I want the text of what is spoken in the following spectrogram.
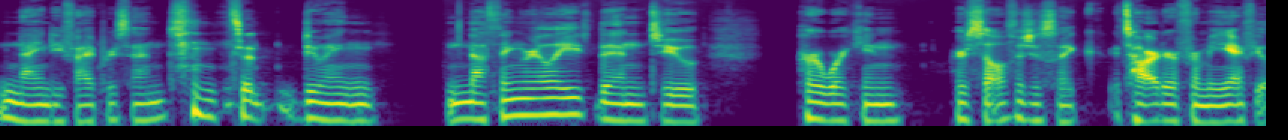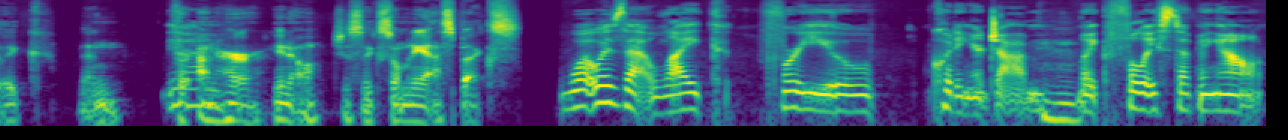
95% to doing nothing really than to her working herself is just like it's harder for me i feel like than for, yeah. on her you know just like so many aspects what was that like for you quitting your job mm-hmm. like fully stepping out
